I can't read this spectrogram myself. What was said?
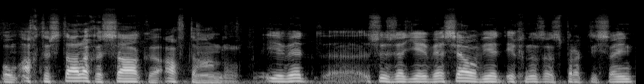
om agterstallige sake af te handel. Jy weet eh, soos dat jy self weet Ignis as praktisyn,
